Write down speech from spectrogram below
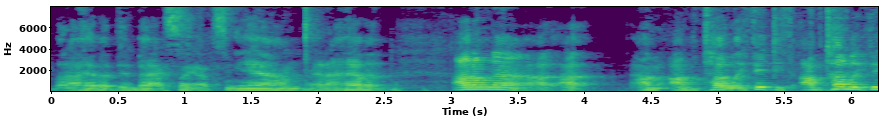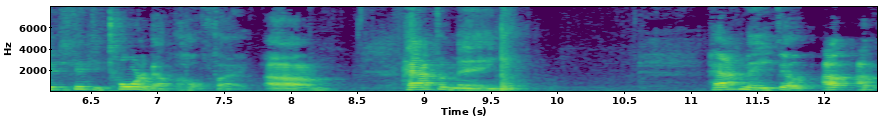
but I haven't been back since. Yeah, and I haven't. I don't know. I, I I'm I'm totally fifty. I'm totally 50-50 torn about the whole thing. Um, half of me, half of me feel I, I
